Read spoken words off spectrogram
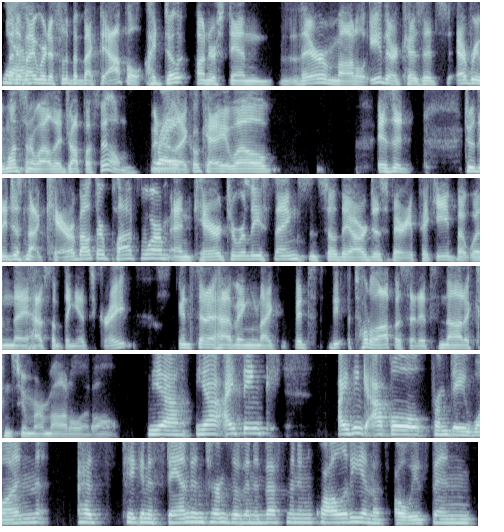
But if I were to flip it back to Apple, I don't understand their model either because it's every once in a while they drop a film and Right. they're like, okay, well, is it do they just not care about their platform and care to release things? And so they are just very picky, but when they have something, it's great. Instead of having like it's the total opposite. It's not a consumer model at all. Yeah, yeah. I think I think Apple from day one has taken a stand in terms of an investment in quality, and that's always been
